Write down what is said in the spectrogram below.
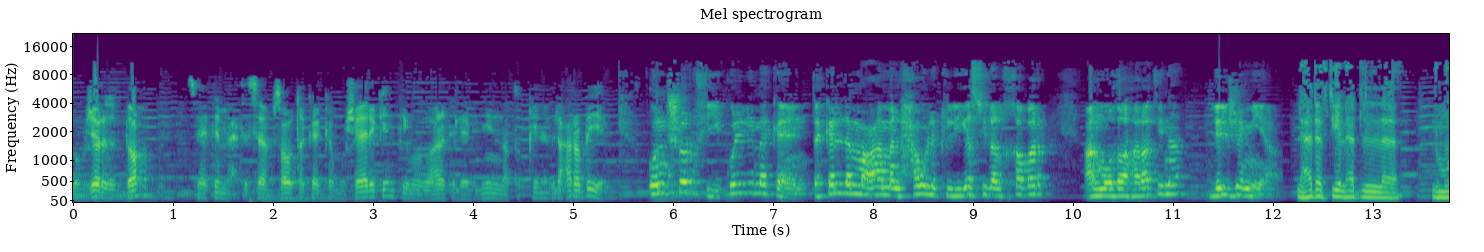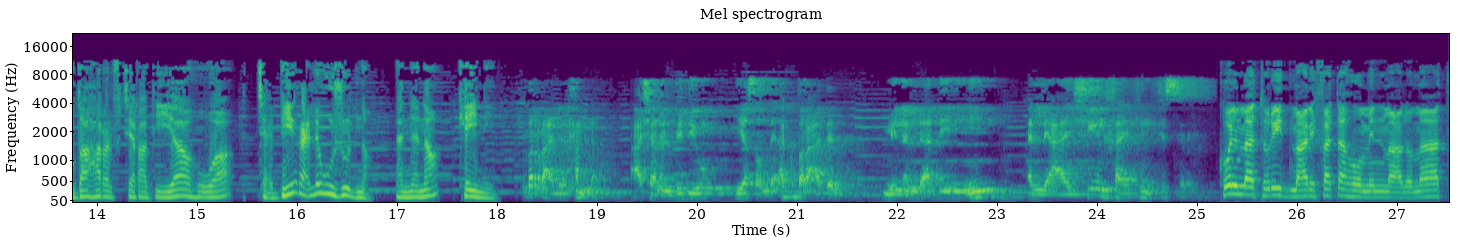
بمجرد الضغط سيتم احتساب صوتك كمشارك في مظاهرة اللادينيين الناطقين بالعربية. انشر في كل مكان. تكلم مع من حولك ليصل الخبر عن مظاهرتنا للجميع. الهدف ديال هذه المظاهرة الافتراضية هو التعبير على وجودنا أننا كاينين. تبرع للحملة عشان الفيديو يصل لأكبر عدد من اللادينيين اللي عايشين خايفين في السر. كل ما تريد معرفته من معلومات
